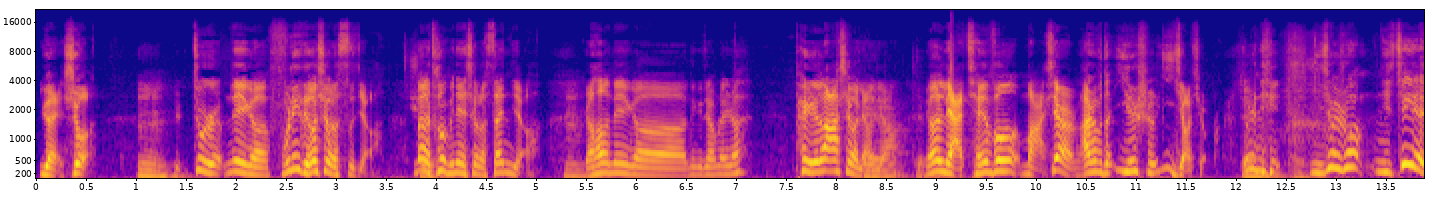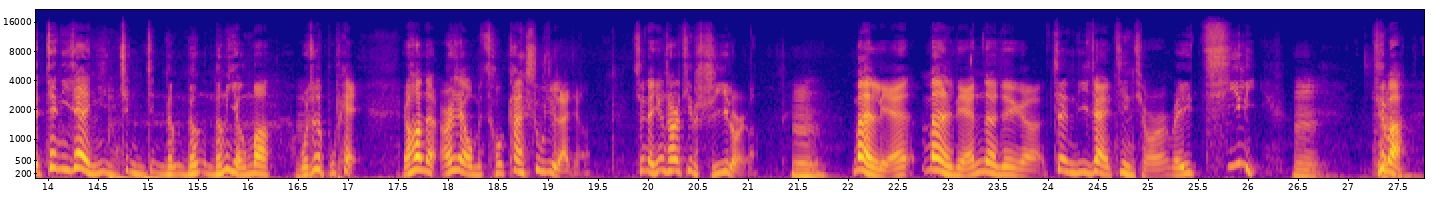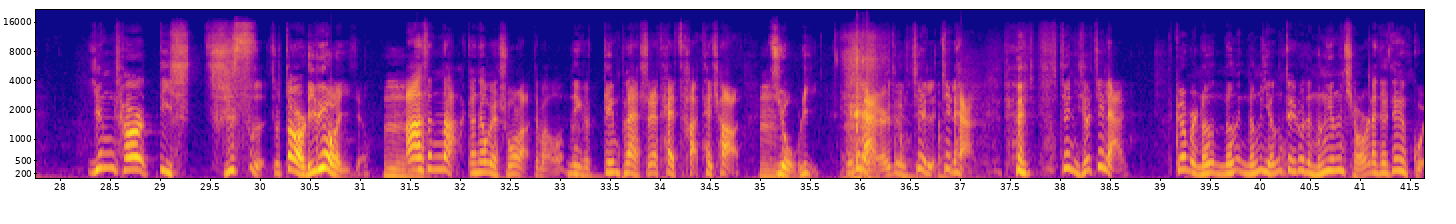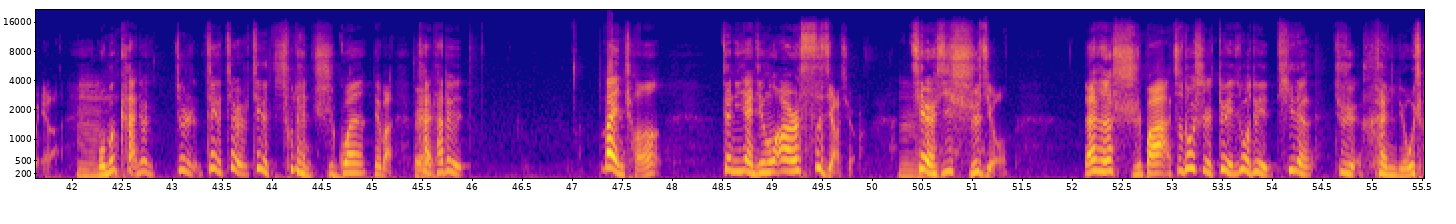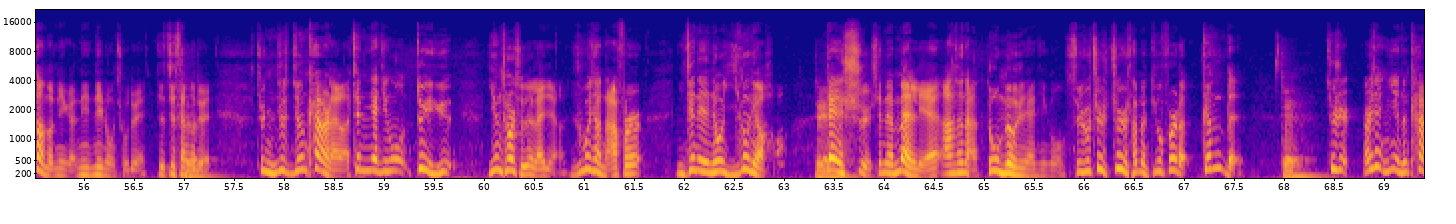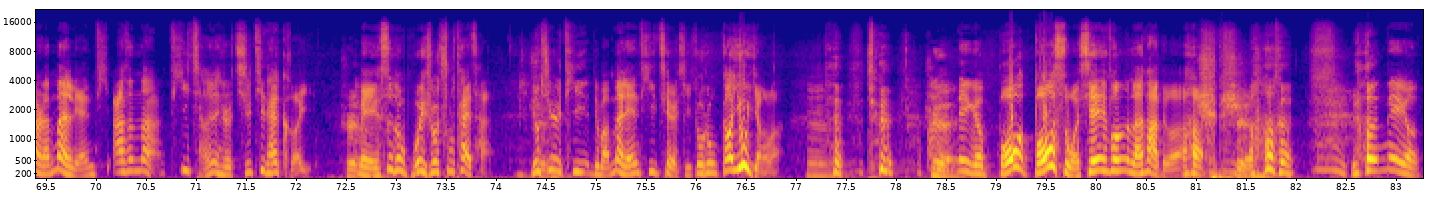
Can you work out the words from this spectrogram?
远射，嗯，就是那个弗雷德射了四脚，是。麦克托米内射了三脚，嗯。然后那个那个叫什么来着？佩雷拉射了两脚，，然后俩前锋马歇尔、拉什福德一人射了一脚球。就是你，你就是说，你这个阵地战，你你这你这能能能赢吗？我觉得不配。然后呢，而且我们从看数据来讲，现在英超踢了十一轮了，嗯曼联曼联的这个阵地战进球为七粒，嗯，对吧？英超第十十四，就倒数第六了已经。嗯，阿森纳刚才我也说了，对吧？那个 game plan 实在太差太差了，嗯九粒。这俩人就这这俩，就你说这俩哥们儿能能能赢最弱的能赢球，那就真是鬼了。嗯我们看就就是这个这这个出的很直观，对吧？对看他对曼城阵地战进攻二十四脚球，嗯切尔西十九，莱斯特十八，这都是对弱队踢的，就是很流畅的那个那那种球队，就这三个队，就你就已经看出来了，阵地战进攻对于英超球队来讲，如果想拿分儿，你阵地战进攻一定要好。对，但是现在曼联、阿森纳都没有阵地战进攻，所以说这这是他们丢分的根本。对就是，而且你也能看出来，曼联踢阿森纳踢强队的时候，其实踢的还可以，是每次都不会说输太惨，尤其是是踢对吧？曼联踢切尔西，周中刚又赢了，嗯。就是是。那个保保索先锋兰帕德啊，是。然后然后那个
